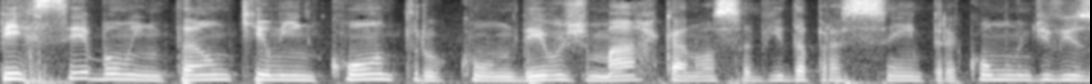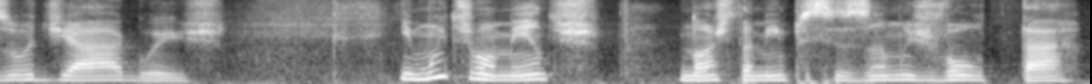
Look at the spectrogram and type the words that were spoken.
Percebam então que o encontro com Deus marca a nossa vida para sempre, é como um divisor de águas. Em muitos momentos, nós também precisamos voltar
